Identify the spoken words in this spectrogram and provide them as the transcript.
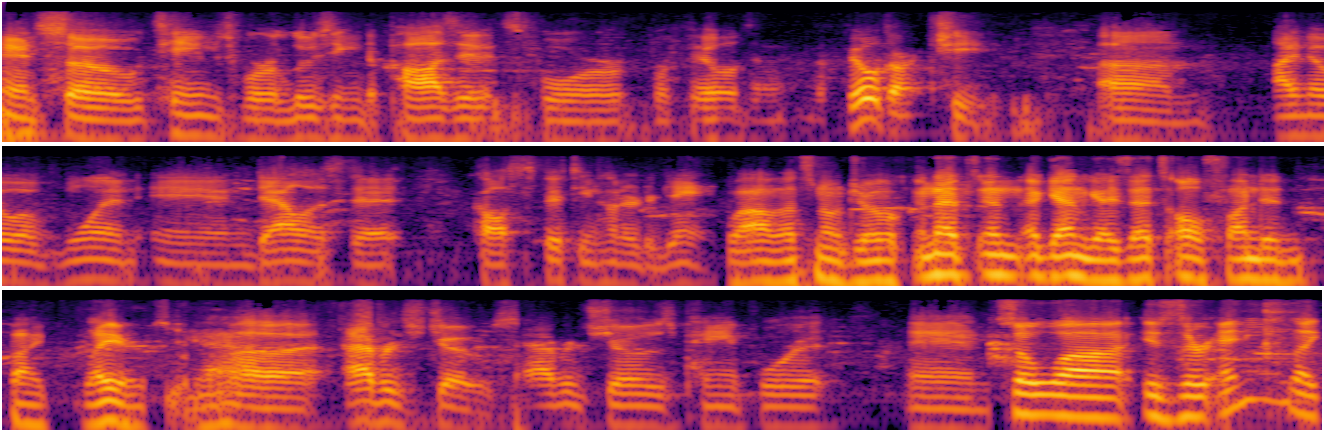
And so teams were losing deposits for for fields, and the fields aren't cheap. Um, I know of one in Dallas that costs fifteen hundred a game. Wow, that's no joke. And that's and again, guys, that's all funded by players. Yeah. Uh, average Joe's, average Joe's paying for it. And so, uh, is there any like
